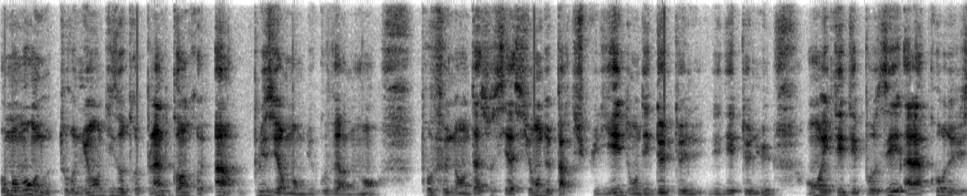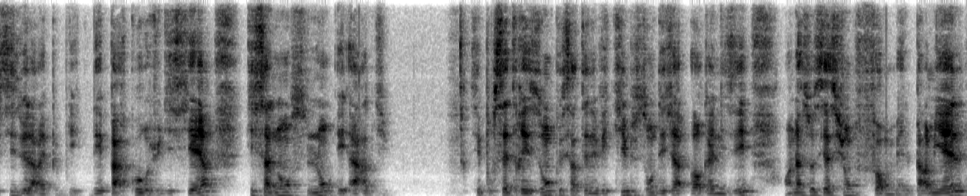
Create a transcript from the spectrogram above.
Au moment où nous tournions, dix autres plaintes contre un ou plusieurs membres du gouvernement provenant d'associations, de particuliers, dont des détenus, ont été déposées à la Cour de justice de la République. Des parcours judiciaires qui s'annoncent longs et hardis. C'est pour cette raison que certaines victimes sont déjà organisées en associations formelles. Parmi elles,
